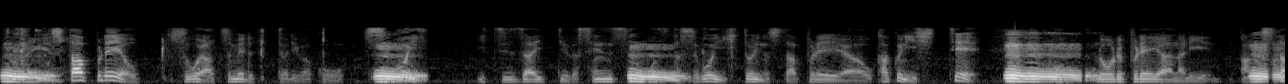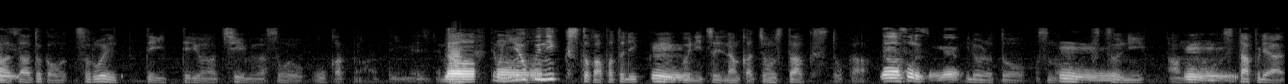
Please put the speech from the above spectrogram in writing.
当うん。にスタープレイヤーをすごい集めるってよりは、こう、すごい逸材っていうかセンスを持ったすごい一人のスタープレイヤーを核にして。ロールプレイヤーなり、あうんの、スターターとかを揃えていってるようなチームがすごい多かったなっていうイメージで。まあでもニューヨークニックスとかパトリック・ユーイングいてなんかジョン・スタークスとか、ああ、そうですよね。いろいろと、その、うん普通に、あの、うんスタープレイヤ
